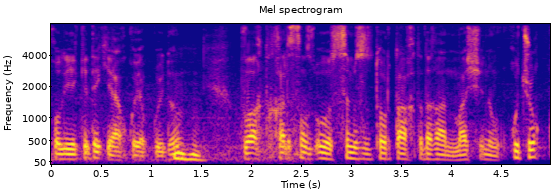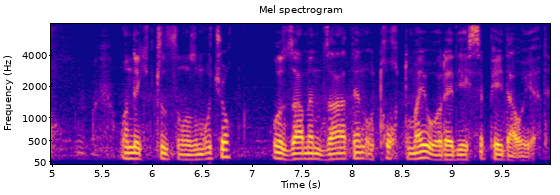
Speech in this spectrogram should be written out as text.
қолы екі кетек я коюп қойды бұл убакта карасаңыз о сымсыз тортактырган машина учук ондеки телефонуңуз учук ол заман затен токтомай о радиация пайда болот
